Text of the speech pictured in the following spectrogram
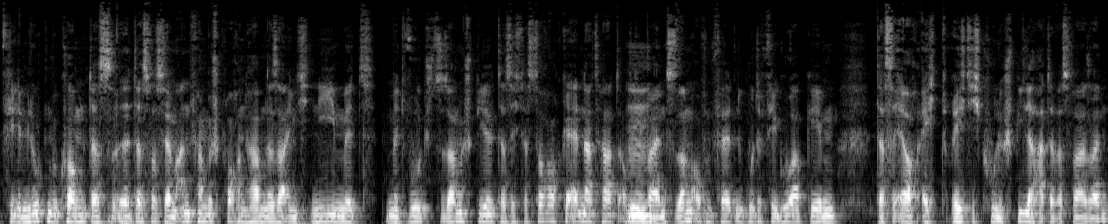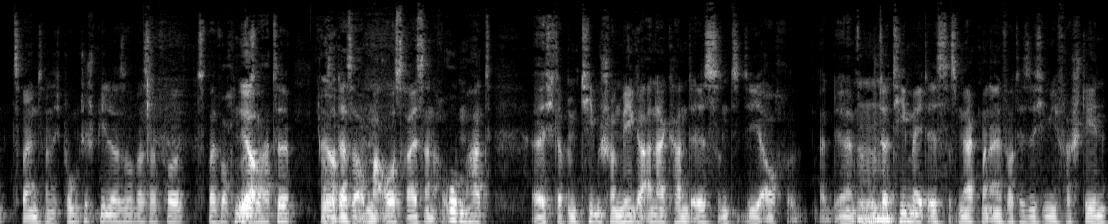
viele Minuten bekommt, dass äh, das, was wir am Anfang besprochen haben, dass er eigentlich nie mit, mit Wutsch zusammenspielt, dass sich das doch auch geändert hat, auch die beiden zusammen auf dem Feld eine gute Figur abgeben, dass er auch echt richtig coole Spiele hatte. Was war sein 22-Punkte-Spiel oder so, was er vor zwei Wochen Ja. so hatte? Also Ja. dass er auch mal Ausreißer nach oben hat. Äh, Ich glaube, im Team schon mega anerkannt ist und die auch äh, ein guter Teammate ist. Das merkt man einfach, die sich irgendwie verstehen.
